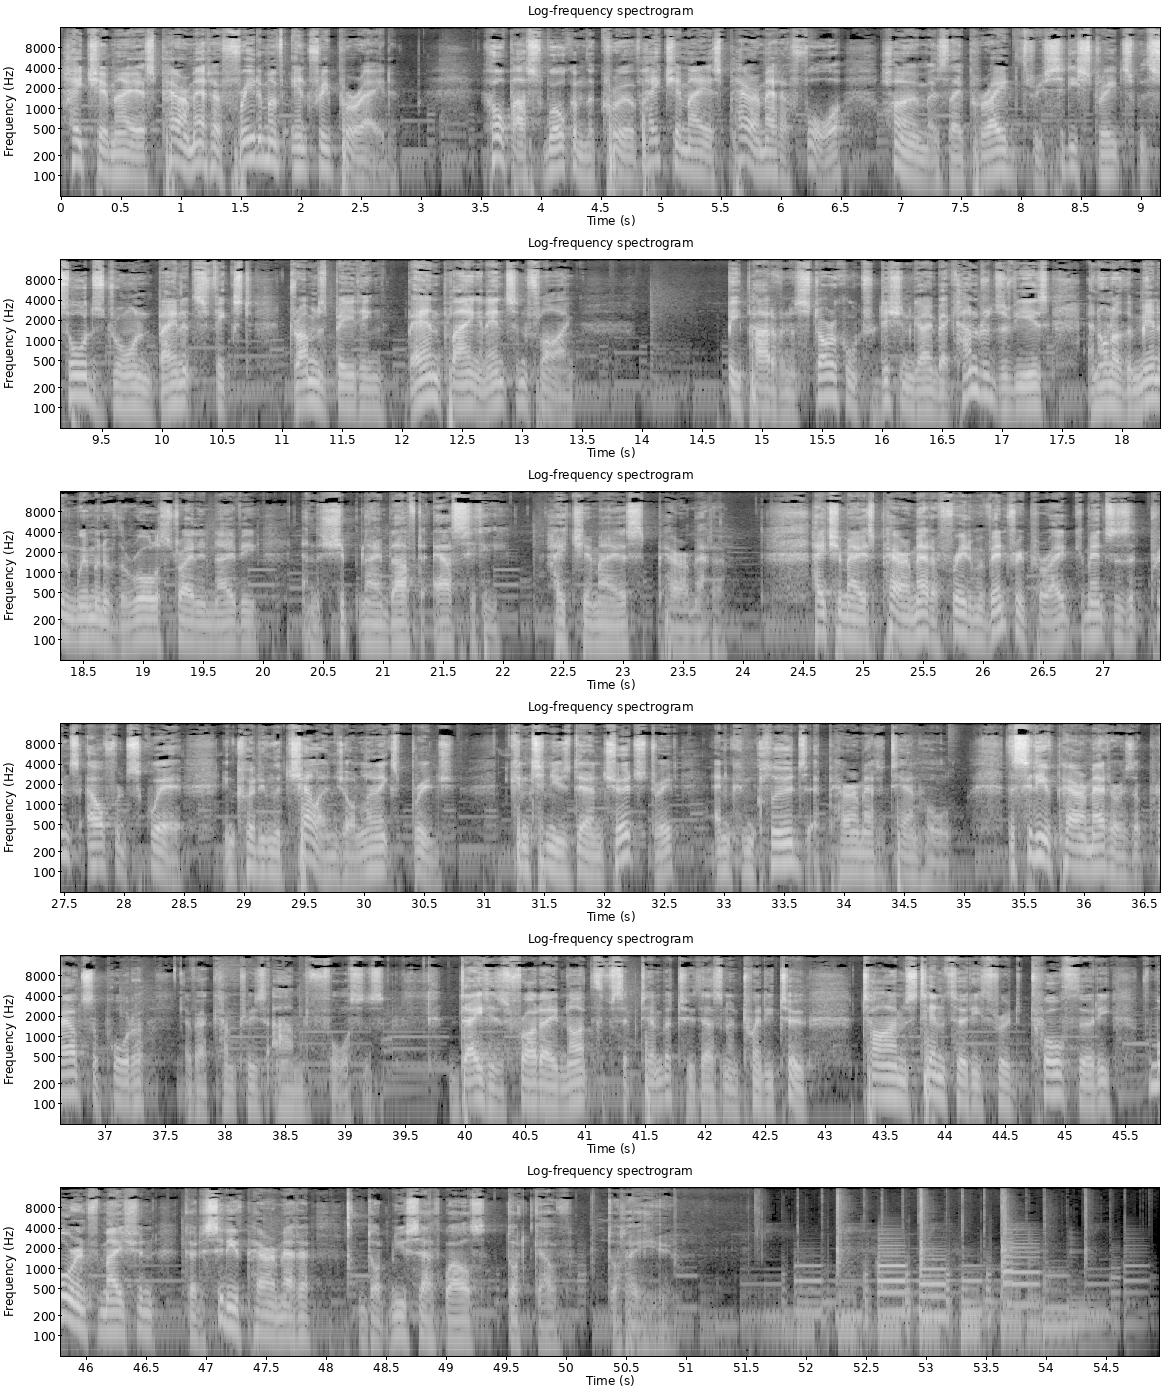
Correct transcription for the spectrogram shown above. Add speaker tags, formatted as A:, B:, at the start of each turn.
A: HMAS Parramatta Freedom of Entry Parade. Help us welcome the crew of HMAS Parramatta 4 home as they parade through city streets with swords drawn, bayonets fixed, drums beating, band playing, and ensign flying. Be part of an historical tradition going back hundreds of years and honour the men and women of the Royal Australian Navy and the ship named after our city, HMAS Parramatta. HMAS Parramatta Freedom of Entry Parade commences at Prince Alfred Square, including the challenge on Lennox Bridge continues down Church Street and concludes at Parramatta Town Hall. The City of Parramatta is a proud supporter of our country's armed forces. Date is Friday 9th of September 2022. Times 10:30 through to 12:30. For more information, go to cityofparramatta.newsouthwales.gov.au.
